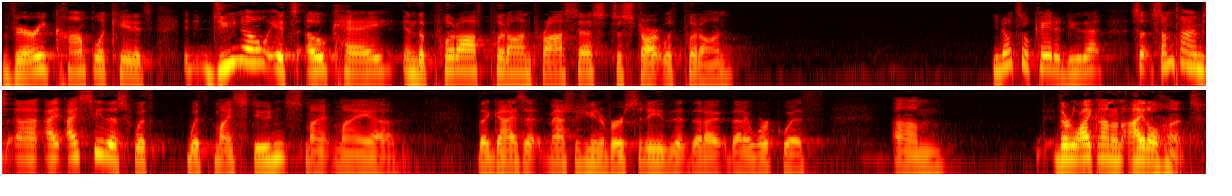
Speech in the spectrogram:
very complicated. Do you know it's okay in the put off, put on process to start with put on? You know it's okay to do that? So sometimes uh, I, I see this with, with my students, my, my uh, the guys at Masters University that, that, I, that I work with. Um, they're like on an idol hunt.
